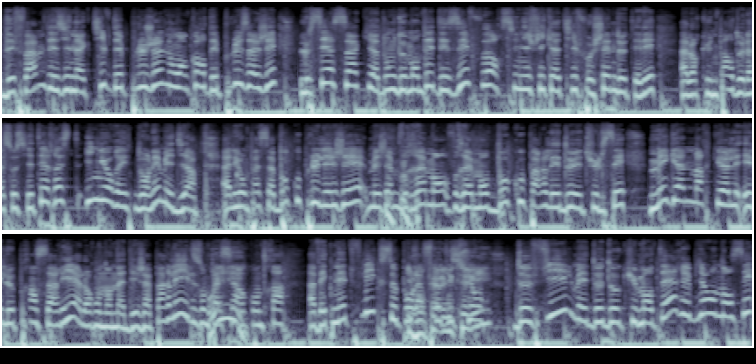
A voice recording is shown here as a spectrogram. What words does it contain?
des femmes, des inactifs, des plus jeunes ou encore des plus âgés. Le CSA qui a donc demandé des efforts significatifs aux chaînes de télé alors qu'une part de la société reste ignorée dans les médias. Allez, on passe à beaucoup plus léger, mais j'aime vraiment, vraiment beaucoup parler d'eux et tu le sais. Meghan Markle et le prince Harry, alors on en a déjà parlé, ils ont passé un contrat avec Netflix pour la production de films et de documentaires. Eh bien, on en sait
